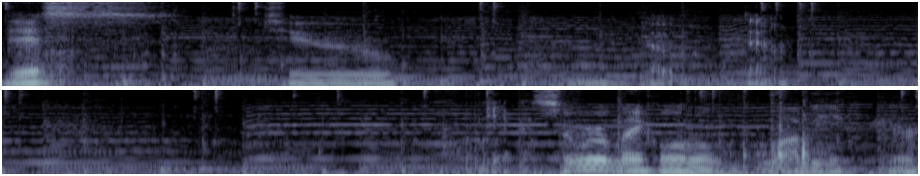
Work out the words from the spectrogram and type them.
this to... Oh, down. Yeah, so we'll make a little lobby here.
